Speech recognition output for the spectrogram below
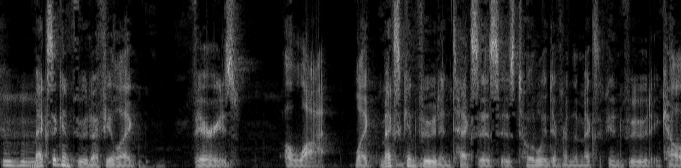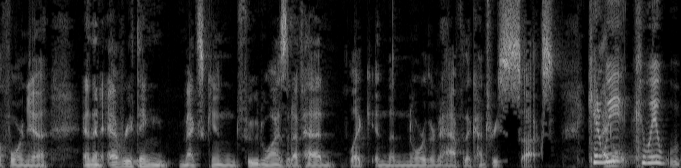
Mm-hmm. Mexican food, I feel like, varies a lot. Like Mexican mm-hmm. food in Texas is totally different than Mexican food in California, and then everything Mexican food wise that I've had, like in the northern half of the country, sucks. Can I we? Can we?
